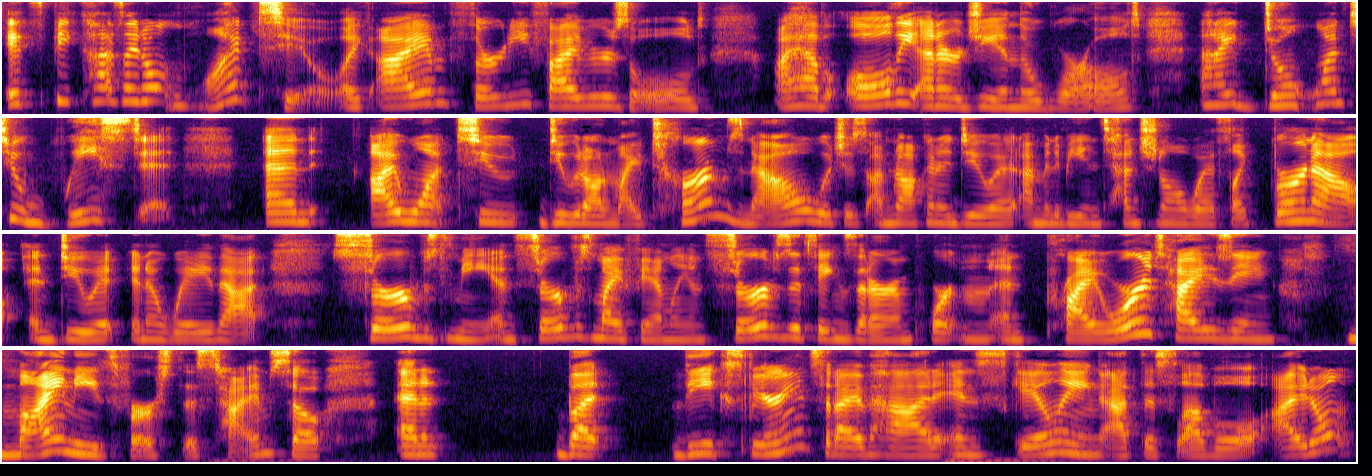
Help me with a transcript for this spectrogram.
it's because I don't want to. Like, I am 35 years old. I have all the energy in the world and I don't want to waste it. And I want to do it on my terms now, which is I'm not going to do it. I'm going to be intentional with like burnout and do it in a way that serves me and serves my family and serves the things that are important and prioritizing my needs first this time. So, and, but the experience that I've had in scaling at this level, I don't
